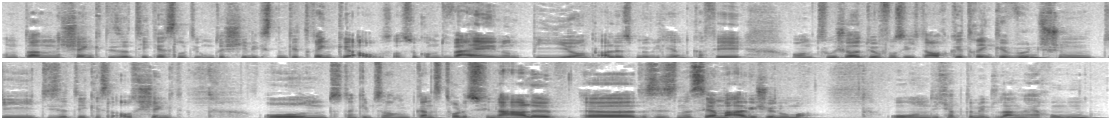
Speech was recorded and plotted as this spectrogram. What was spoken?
und dann schenkt dieser Teekessel die unterschiedlichsten Getränke aus. Also kommt Wein und Bier und alles mögliche und Kaffee und Zuschauer dürfen sich dann auch Getränke wünschen, die dieser Teekessel ausschenkt. Und dann gibt es noch ein ganz tolles Finale. Äh, das ist eine sehr magische Nummer. Und ich habe damit lange herum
